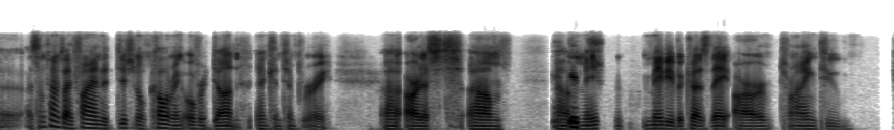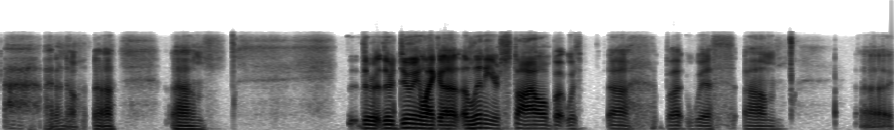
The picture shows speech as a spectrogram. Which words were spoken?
uh, sometimes I find the digital coloring overdone in contemporary uh, artists. Um, uh, may, maybe because they are trying to, I don't know. Uh, um, they're they're doing like a, a linear style, but with uh, but with um, uh,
